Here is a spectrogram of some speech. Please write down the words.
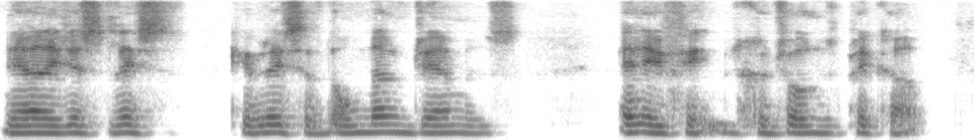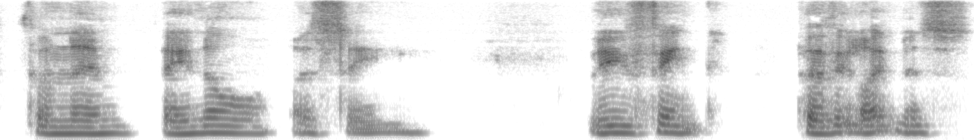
Now they just list give a list of all known jammers. Anything the controllers pick up from them, they know. I see. What do you think? Perfect likeness.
